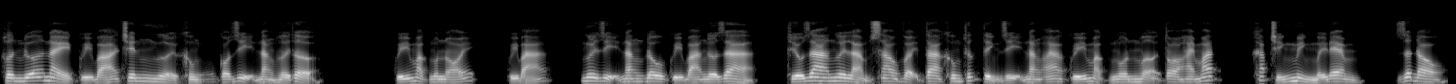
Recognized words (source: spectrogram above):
hơn nữa này quý bá trên người không có dị năng hơi thở. Quý mặc luôn nói, quý bá, ngươi dị năng đâu quý bá ngớ ra, thiếu ra ngươi làm sao vậy ta không thức tỉnh dị năng a quý mặc nôn mở to hai mắt, khắp chính mình mấy đêm, rất đau,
